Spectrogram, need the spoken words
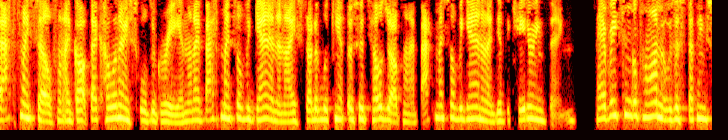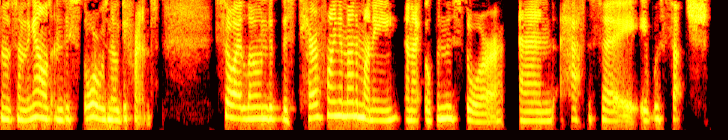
backed myself and I got that culinary school degree and then I backed myself again and I started looking at those hotel jobs and I backed myself again and I did the catering thing. Every single time it was a stepping stone to something else and this store was no different. So I loaned this terrifying amount of money and I opened this store and I have to say it was such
